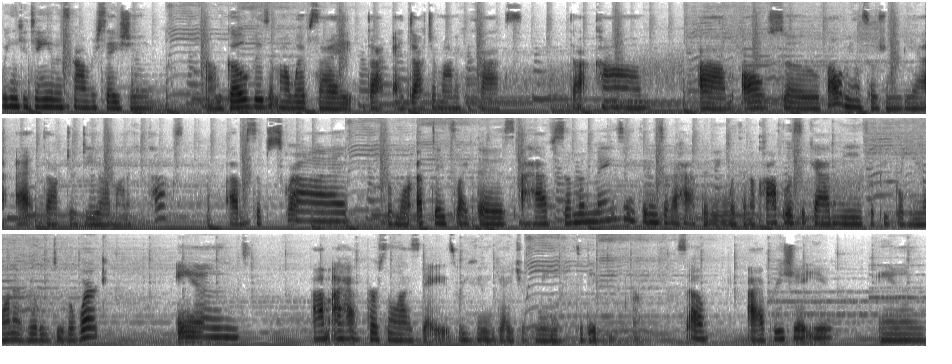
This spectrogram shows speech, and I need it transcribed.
We can continue this conversation. Um, go visit my website at drmonicacox.com. Um, also, follow me on social media at Dr. Dr. Monica Cox. Um, subscribe for more updates like this. I have some amazing things that are happening with an Accomplice Academy for people who want to really do the work. And um, I have personalized days where you can engage with me to dig deeper. So I appreciate you, and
